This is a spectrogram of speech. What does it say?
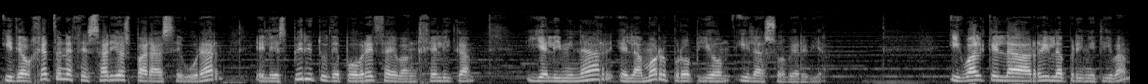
y de objetos necesarios para asegurar el espíritu de pobreza evangélica y eliminar el amor propio y la soberbia. Igual que la regla primitiva,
